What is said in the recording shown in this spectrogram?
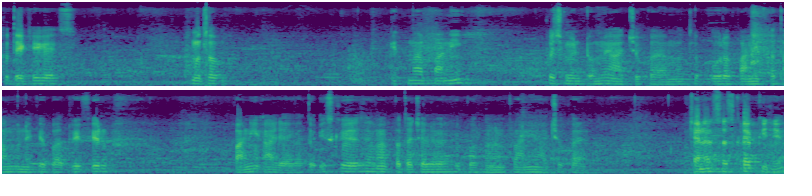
तो देखिएगा इस मतलब इतना पानी कुछ मिनटों में आ चुका है। मतलब पूरा पानी ख़त्म होने के बाद भी फिर पानी आ जाएगा। तो इसकी वजह से हमें पता चलेगा कि बोरवेल में पानी आ चुका है। चैनल सब्सक्राइब कीजिए,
